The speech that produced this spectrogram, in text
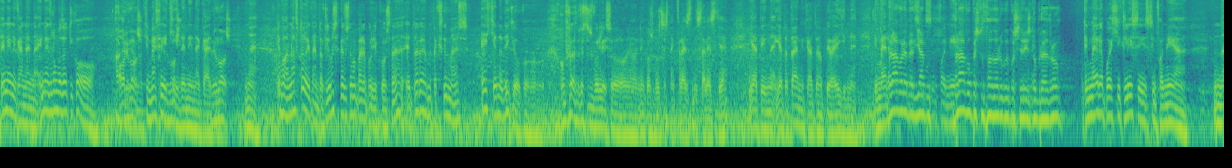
δεν είναι κανένα. Είναι γνωμοδοτικό Ακριβώς. όργανο και μέχρι Ακριβώς. εκεί δεν είναι κάτι. Ακριβώς. Ναι. Λοιπόν, αυτό ήταν το κλίμα. Σε ευχαριστούμε πάρα πολύ, Κώστα. Ε, τώρα μεταξύ μας έχει και ένα δίκιο ο, ο πρόεδρος της Βουλής, ο, ο Νίκος Βούτσης, να εκφράζει τη δυσαρέσκεια για, την, για το τάνικα το οποίο έγινε η μέρα. Μπράβο ρε που παιδιά κλείσει που. η συμφωνία. Μπράβο πες του Θοδόρου που υποστηρίζει τον Πρόεδρο. Τη μέρα που έχει κλείσει η συμφωνία να,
